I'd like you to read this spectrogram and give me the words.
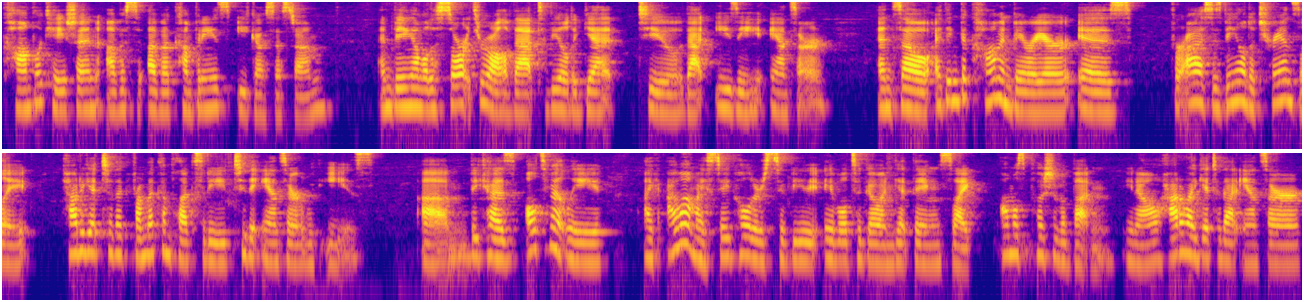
complication of a, of a company's ecosystem and being able to sort through all of that to be able to get to that easy answer and so I think the common barrier is for us is being able to translate how to get to the from the complexity to the answer with ease. Um, because ultimately, like I want my stakeholders to be able to go and get things like almost push of a button. You know, how do I get to that answer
